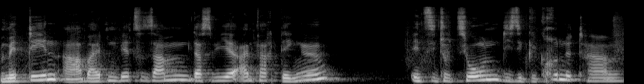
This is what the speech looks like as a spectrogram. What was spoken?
mit denen arbeiten wir zusammen, dass wir einfach Dinge, Institutionen, die sie gegründet haben,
